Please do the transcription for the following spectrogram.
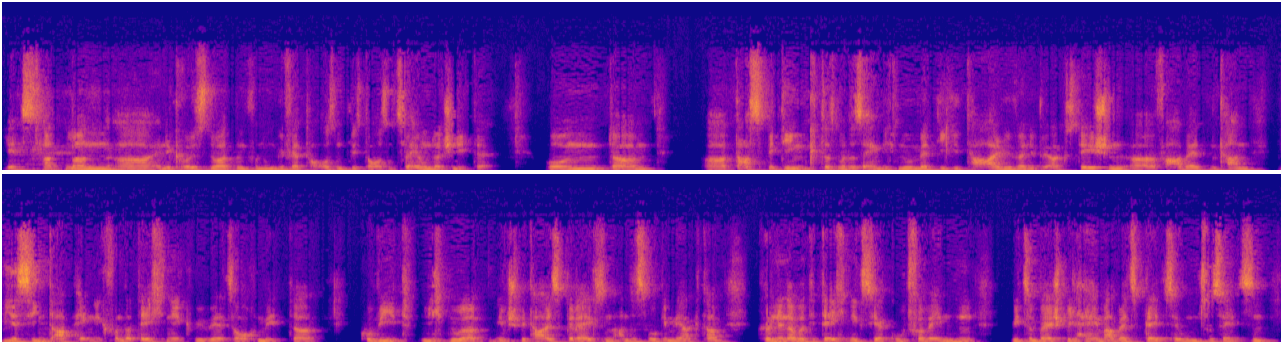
Jetzt hat man eine Größenordnung von ungefähr 1000 bis 1200 Schnitte. Und ähm, äh, das bedingt, dass man das eigentlich nur mehr digital über eine Workstation äh, verarbeiten kann. Wir sind abhängig von der Technik, wie wir jetzt auch mit äh, Covid nicht nur im Spitalsbereich, sondern anderswo gemerkt haben, können aber die Technik sehr gut verwenden, wie zum Beispiel Heimarbeitsplätze umzusetzen.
